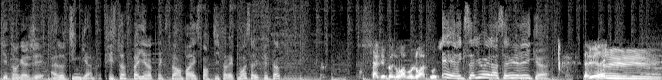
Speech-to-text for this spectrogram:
qui est engagé à Nottingham. Christophe Payet, notre expert en paris sportif avec moi. Salut Christophe. Salut Benoît, bonjour à tous. Et Eric Salio est là. Salut Eric. Salut Eric.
